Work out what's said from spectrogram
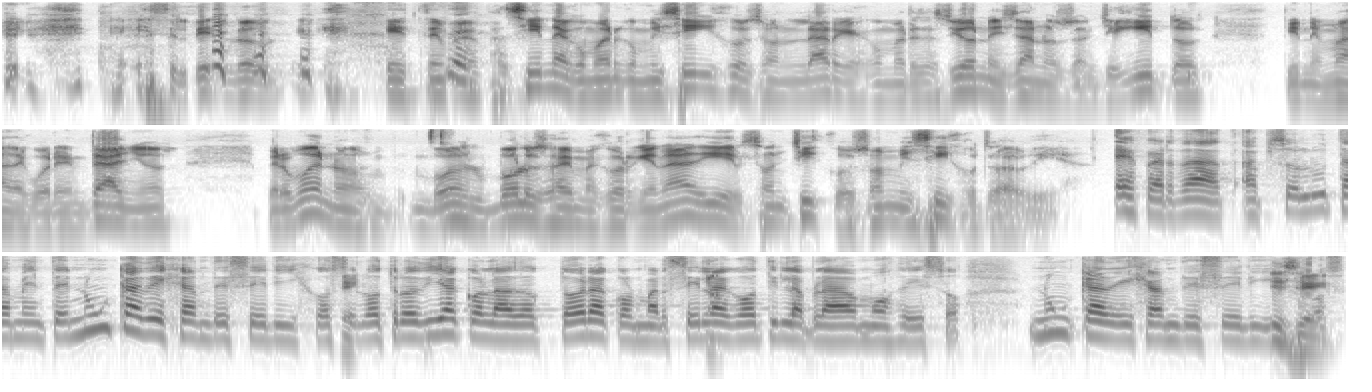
este, Me fascina comer con mis hijos, son largas conversaciones, ya no son chiquitos, tienen más de 40 años, Pero bueno, vos, vos lo sabes mejor que nadie, son chicos, son mis hijos todavía. Es verdad, absolutamente. Nunca dejan de ser hijos. El otro día con la doctora, con Marcela Gotti, le hablábamos de eso. Nunca dejan de ser hijos.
